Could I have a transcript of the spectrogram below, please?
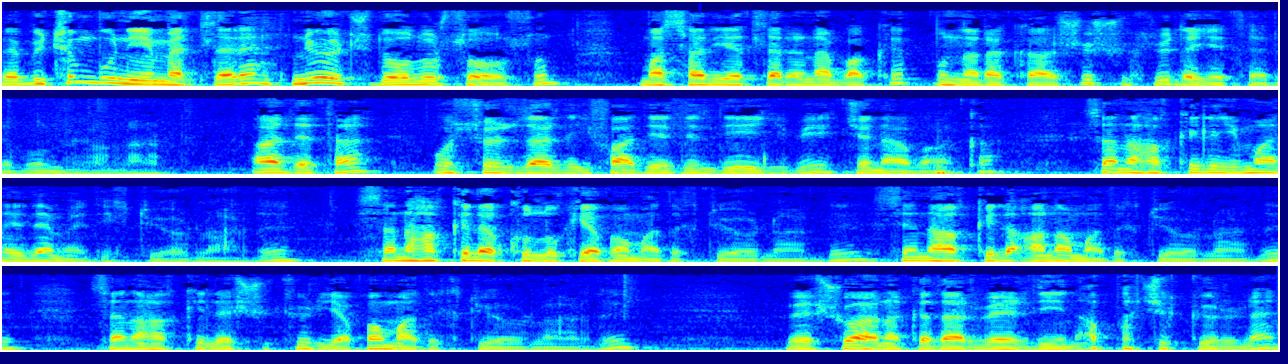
Ve bütün bu nimetlere ne ölçüde olursa olsun masariyetlerine bakıp bunlara karşı şükrü de yeterli bulmuyorlardı. Adeta o sözlerde ifade edildiği gibi Cenab-ı Hakk'a sana hakkıyla iman edemedik diyorlardı. Sana hakkıyla kulluk yapamadık diyorlardı. Seni hakkıyla anamadık diyorlardı. Sana hakkıyla şükür yapamadık diyorlardı. Ve şu ana kadar verdiğin apaçık görülen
